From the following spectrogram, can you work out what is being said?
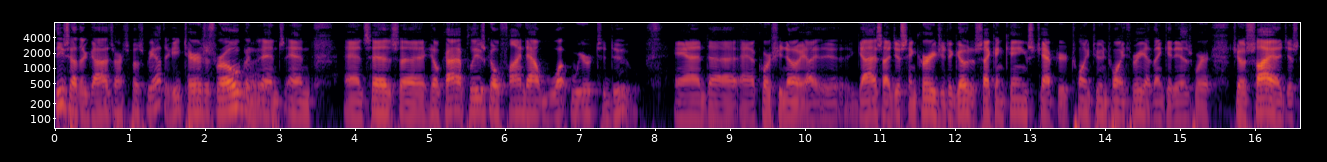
These other gods aren't supposed to be out there. He tears his robe and and and, and says, uh, "Hilkiah, please go find out what we're to do." And, uh, and of course, you know, I, guys, I just encourage you to go to Second Kings chapter 22 and 23, I think it is, where Josiah just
